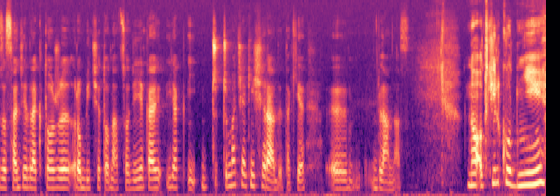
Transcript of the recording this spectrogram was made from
w zasadzie lektorzy, robicie to na co dzień? Jaka, jak, czy, czy macie jakieś rady takie y, dla nas? No, od kilku dni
